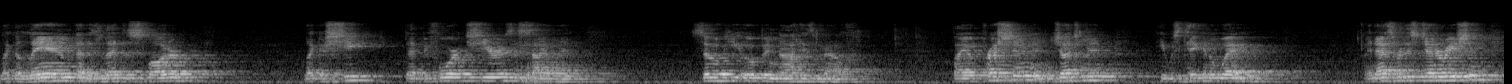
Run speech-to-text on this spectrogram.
Like a lamb that is led to slaughter, like a sheep that before its shears is silent, so he opened not his mouth. By oppression and judgment he was taken away. And as for this generation,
